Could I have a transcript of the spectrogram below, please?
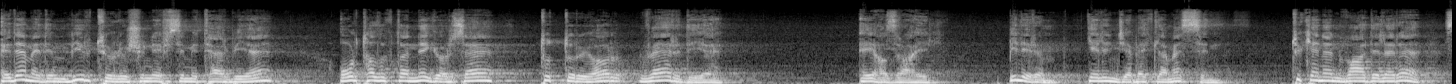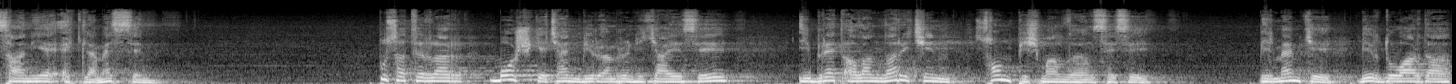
Edemedim bir türlü şu nefsimi terbiye, ortalıkta ne görse tutturuyor ver diye. Ey Azrail, bilirim gelince beklemezsin. Tükenen vadelere saniye eklemezsin. Bu satırlar boş geçen bir ömrün hikayesi, ibret alanlar için son pişmanlığın sesi. Bilmem ki bir duvarda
